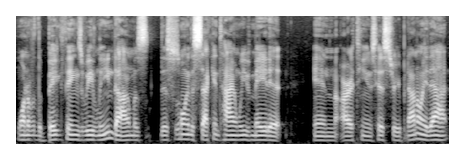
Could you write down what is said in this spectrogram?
One of the big things we leaned on was this was only the second time we've made it in our team's history. But not only that,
